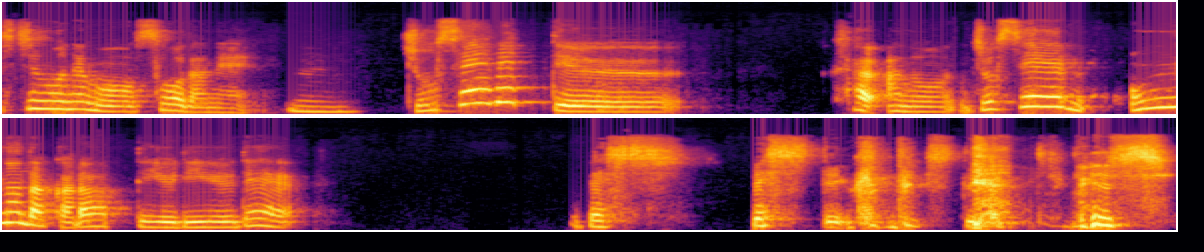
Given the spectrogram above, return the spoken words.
私もでもそうだね。うん、女性でっていうさあの女性女だからっていう理由でべしべしっていうか べしっていうよし。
